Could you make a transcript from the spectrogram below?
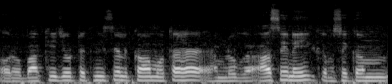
और बाकी जो टेक्निशियल काम होता है हम लोग आज से नहीं कम से कम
